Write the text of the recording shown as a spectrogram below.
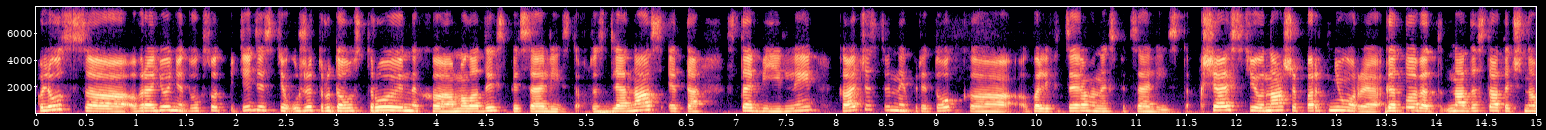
плюс э, в районе 250 уже трудоустроенных э, молодых специалистов. То есть для нас это стабильный, качественный приток квалифицированных специалистов. К счастью, наши партнеры готовят на достаточно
